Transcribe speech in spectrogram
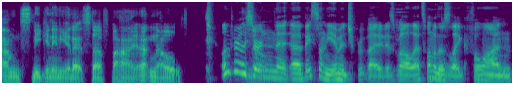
I'm sneaking any of that stuff behind. Uh, no. I'm fairly certain that uh, based on the image provided as well, that's one of those like full on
